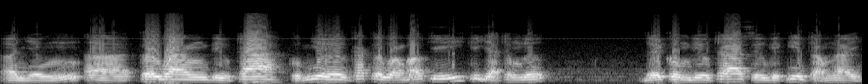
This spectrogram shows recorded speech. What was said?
ờ, những ờ, cơ quan điều tra cũng như các cơ quan báo chí ký giả trong nước để cùng điều tra sự việc nghiêm trọng này.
